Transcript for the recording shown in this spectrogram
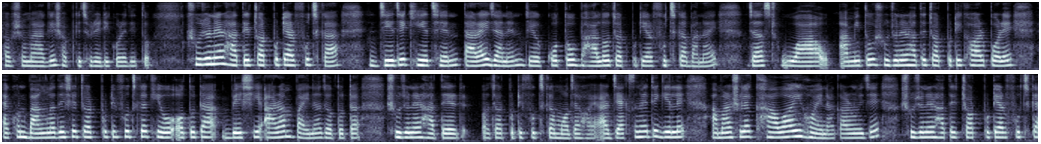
সবসময় আগে সব কিছু রেডি করে দিত। সুজনের হাতের চটপটি আর ফুচকা, যে যে খেয়েছেন তারাই জানেন যে কত ভালো চটপটি আর ফুচকা বানায়। Just wow! আমি তো সুজনের হাতে চটপটি খাওয়ার পরে এখন বাংলাদেশের চটপটি ফুচকা খেয়েও অতটা বেশি আরাম পাই না যতটা সুজনের হাতের চটপটি ফুচকা মজা হয়। আর জ্যাকসন হাইটে গেলে আমার আসলে খাওয়াই হয় না। কারণ ওই যে সুজনের হাতের চটপটি আর ফুচকা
